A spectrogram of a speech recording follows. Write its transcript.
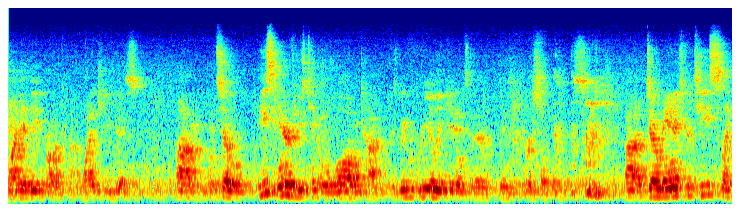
Why they leave Broadcom, why did you do this? Um, and so these interviews take a long time because we really get into their, personal business. Uh, domain expertise, like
